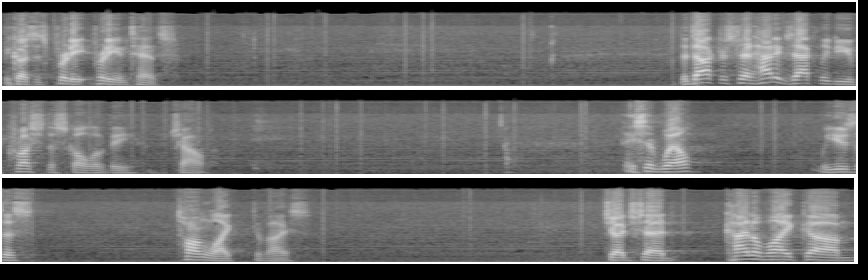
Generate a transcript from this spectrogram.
because it's pretty, pretty intense. The doctor said, how exactly do you crush the skull of the child? He said, well, we use this tongue-like device. Judge said, kind of like um,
